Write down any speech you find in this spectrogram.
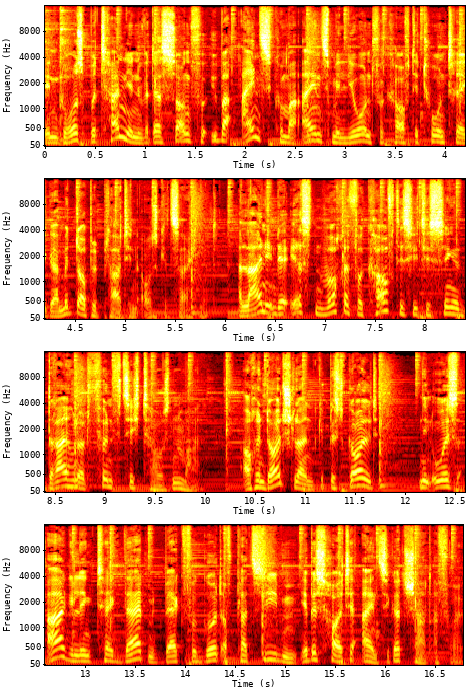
In Großbritannien wird der Song für über 1,1 Millionen verkaufte Tonträger mit Doppelplatin ausgezeichnet. Allein in der ersten Woche verkaufte sich die Single 350.000 Mal. Auch in Deutschland gibt es Gold. In den USA gelingt Take That mit Back for Good auf Platz 7, ihr bis heute einziger Charterfolg.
